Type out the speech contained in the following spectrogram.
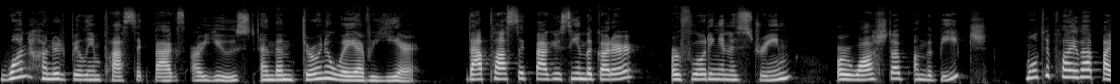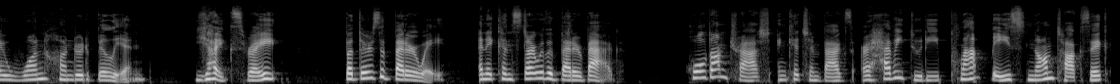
100 billion plastic bags are used and then thrown away every year. That plastic bag you see in the gutter, or floating in a stream, or washed up on the beach, multiply that by 100 billion. Yikes, right? But there's a better way, and it can start with a better bag. Hold on trash and kitchen bags are heavy duty, plant based, non toxic,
